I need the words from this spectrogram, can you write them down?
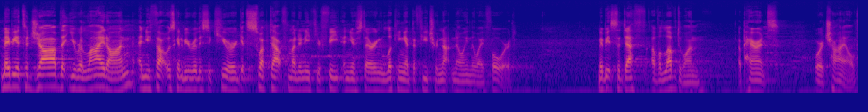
Maybe it's a job that you relied on and you thought was going to be really secure, gets swept out from underneath your feet, and you're staring, looking at the future, not knowing the way forward. Maybe it's the death of a loved one, a parent, or a child.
